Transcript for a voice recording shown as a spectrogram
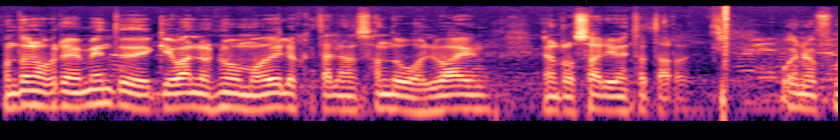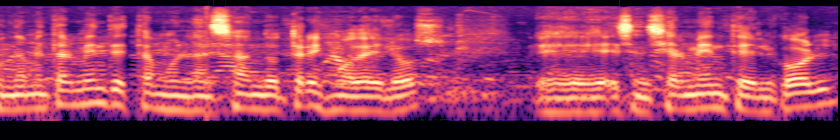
Contanos brevemente de qué van los nuevos modelos que está lanzando Volkswagen en Rosario esta tarde. Bueno, fundamentalmente estamos lanzando tres modelos, eh, esencialmente el Gol,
